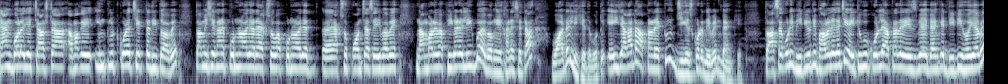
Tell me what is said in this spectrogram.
ব্যাংক বলে যে চার্জটা আমাকে ইনক্লুড করে চেকটা দিতে হবে, তো আমি সেখানে পনেরো হাজার একশো বা পনেরো হাজার একশো পঞ্চাশ এইভাবে নাম্বারে বা ফিগারে লিখব এবং এখানে সেটা ওয়ার্ডে লিখে দেবো। তো এই জায়গাটা আপনারা একটু জিজ্ঞেস করে নেবেন ব্যাংকে তো আশা করি ভিডিওটি ভালো লেগেছে। এইটুকু করলে আপনাদের এসবিআই ব্যাংকের ডিডি হয়ে যাবে।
